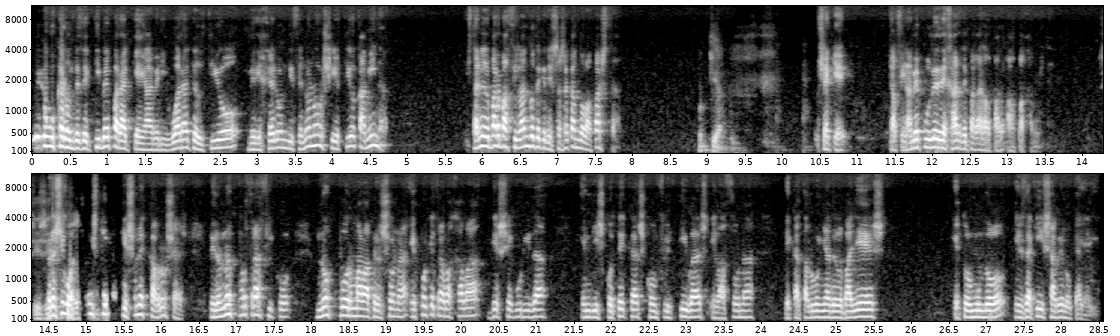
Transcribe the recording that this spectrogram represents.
tuve que buscar un detective para que averiguara que el tío, me dijeron, dice, no, no, si el tío camina, está en el bar vacilando de que te está sacando la pasta. Hostia. O sea que, al final me pude dejar de pagar al, pájaro. Sí, sí, pero es igual, son historias que son escabrosas, pero no es por tráfico, no por mala persona, es porque trabajaba de seguridad en discotecas conflictivas en la zona de Cataluña del Vallés, que todo el mundo que es de aquí sabe lo que hay ahí.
